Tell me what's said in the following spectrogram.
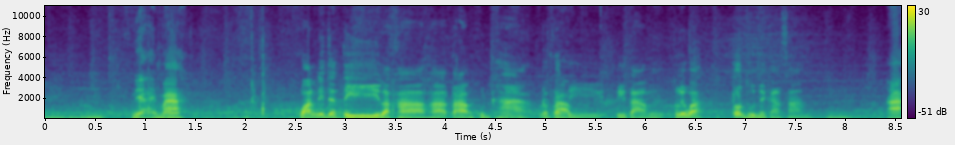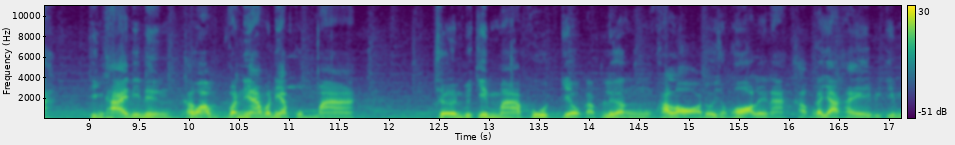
อืมเนี่ยเห็นไหม วัดนี่จะตีราคาพระตามคุณค่า แล้วก็ครับ ตีตีตามเขาเรียกว่าต้นทุนในการสร้าง อืมอะทิ้งท้ายนิดนึงคเพรับราะว่าผมวันเนี้ยวันเนี้ยผมมาเชิญพี่กิมมาพูดเกี่ยวกับเรื่องพระหล่อโดยเฉพาะเลยนะ ครับผม ก็อยากให้พี่กิม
